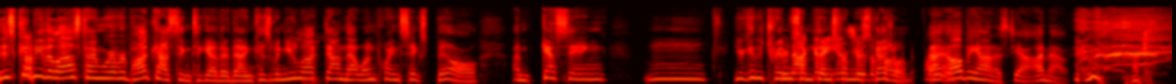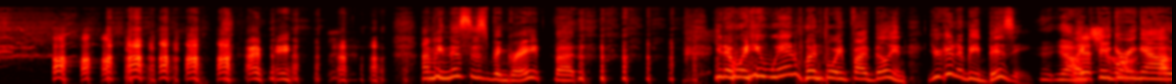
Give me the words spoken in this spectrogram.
This could be the last time we're ever podcasting together then, because when you lock down that 1.6 bill, I'm guessing mm, you're going to trim some things from your schedule. phone, I, i'll be honest. Yeah, I'm out. I mean, I mean, this has been great, but you know, when you win 1.5 billion, you're going to be busy. Yeah. like Yes, figuring Yeah.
